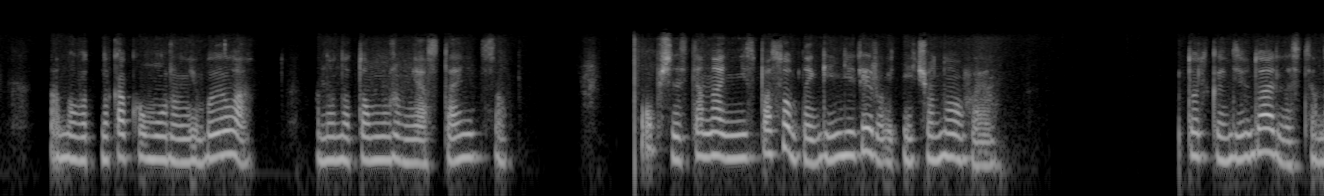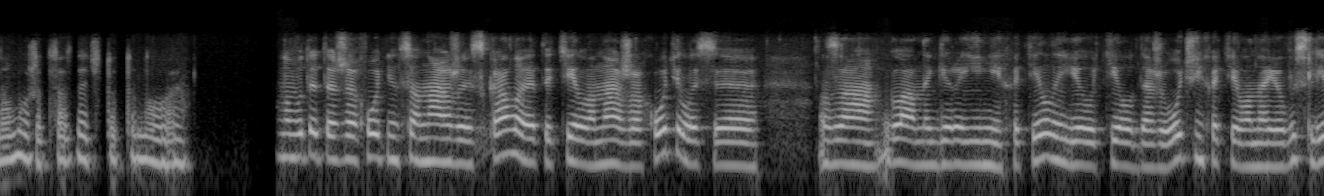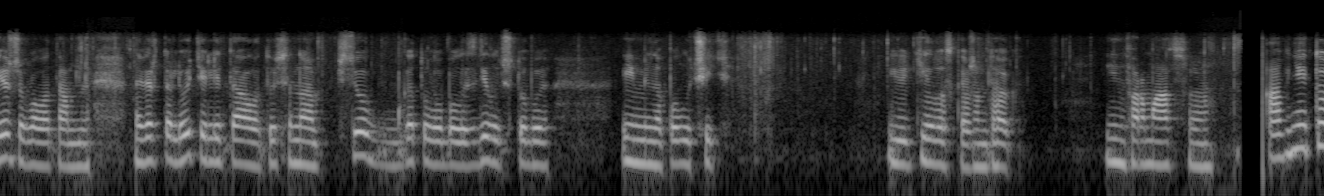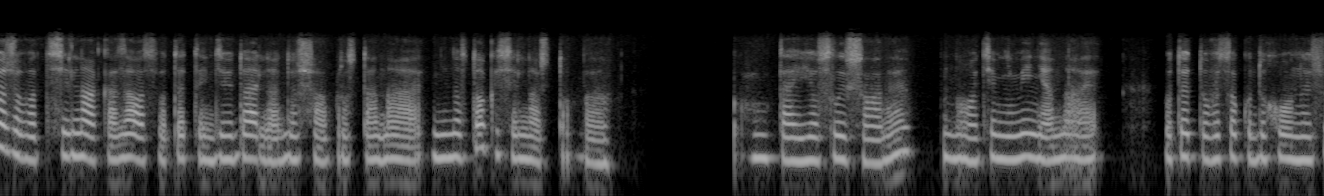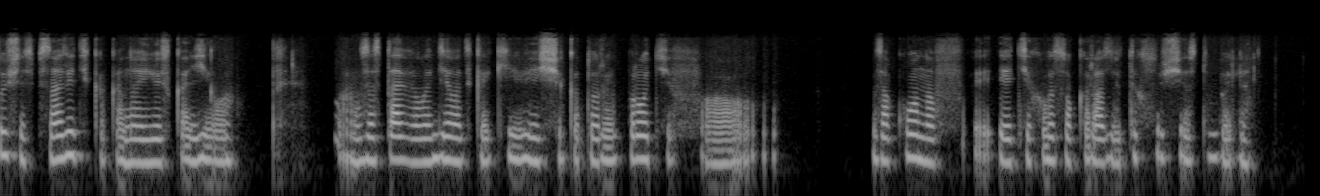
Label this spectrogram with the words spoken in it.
Оно вот на каком уровне было, оно на том уровне останется. Общность, она не способна генерировать ничего новое. Только индивидуальность, она может создать что-то новое. Ну вот эта же охотница, она же искала это тело, она же охотилась э, за главной героиней, хотела ее тело, даже очень хотела, она ее выслеживала, там на, вертолете летала, то есть она все готова была сделать, чтобы именно получить ее тело, скажем так, информацию. А в ней тоже вот сильна оказалась вот эта индивидуальная душа. Просто она не настолько сильна, чтобы та ее слышала, да? Но тем не менее она вот эту высокую духовную сущность, посмотрите, как она ее исказила. А, заставила делать какие вещи, которые против а, законов э, этих высокоразвитых существ были.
